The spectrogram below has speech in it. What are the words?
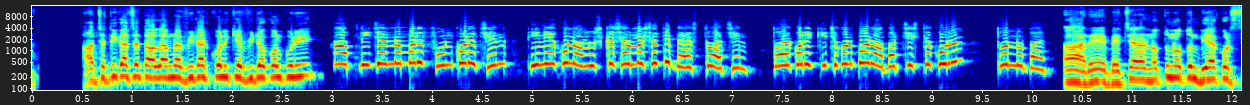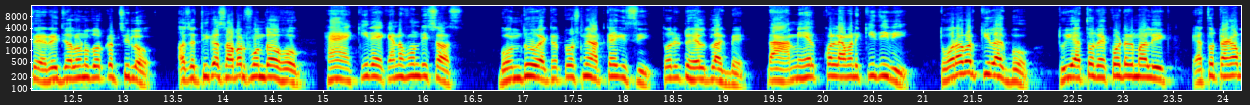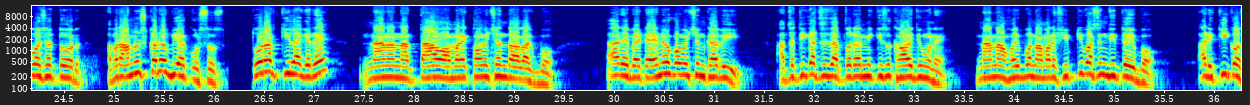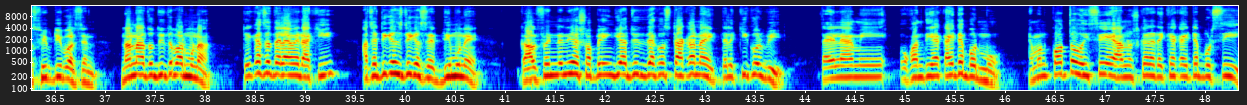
আচ্ছা ঠিক আছে তাহলে আমরা বিরাট কোহলিকে ভিডিও কল করি। আপনি যার নাম্বারে ফোন করেছেন তিনি এখন অনুষ্কা শর্মার সাথে ব্যস্ত আছেন। দয়া করে কিছুক্ষণ পর আবার চেষ্টা করুন। ধন্যবাদ। আরে বেচারা নতুন নতুন বিয়ে করছে এরই জ্বালানো দরকার ছিল। আচ্ছা ঠিক আছে আবার ফোন দেওয়া হোক। হ্যাঁ কি রে কেন ফোন দিছস? বন্ধু একটা প্রশ্নে আটকাই গেছি তোর একটু হেল্প লাগবে। তা আমি হেল্প করলে আমার কি দিবি? তোর আবার কি লাগবো? তুই এত রেকর্ডের মালিক এত টাকা পয়সা তোর আবার আনুষ্কারও বিয়া করছস। তোর আর কি লাগে রে? না না না তাও আমার কমিশন দেওয়া লাগবো। আরে বেটা এনেও কমিশন খাবি। আচ্ছা ঠিক আছে যা তোরে আমি কিছু খাওয়াই দিব না। না না হইব না আমার ফিফটি পার্সেন্ট দিতে হইব। আরে কি কস ফিফটি পার্সেন্ট না না তো দিতে পারব না। ঠিক আছে তাহলে আমি রাখি। আচ্ছা ঠিক আছে ঠিক আছে দিমুনে। গার্লফ্রেন্ডে নিয়ে শপিং গিয়া যদি দেখো টাকা নাই তাহলে কি করবি? তাইলে আমি ওখান থেকে কাইটা পড়মু। এমন কত হয়েছে আনুষ্কারে রেখা কাইটা পড়ছি।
